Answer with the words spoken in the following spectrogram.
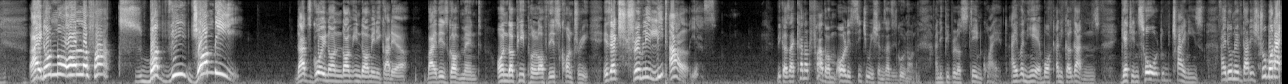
I don't know all the facts, but the zombie that's going on in Dominica there by this government on the people of this country is extremely lethal. Yes because I cannot fathom all these situations as is going on, and the people are staying quiet. I even hear botanical gardens getting sold to the Chinese. I don't know if that is true, but I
